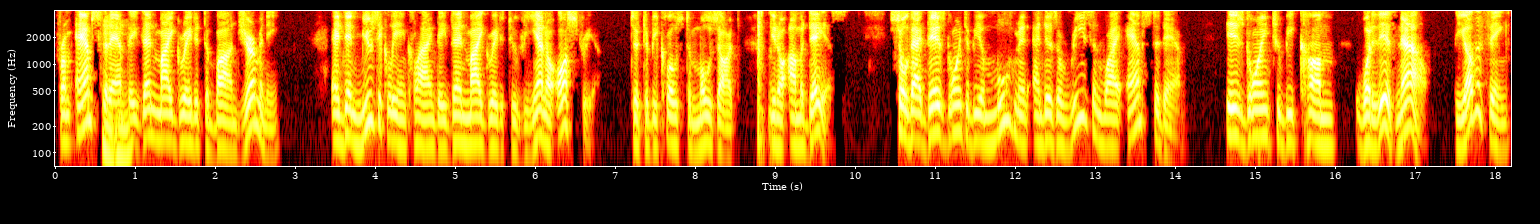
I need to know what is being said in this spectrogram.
From Amsterdam, mm-hmm. they then migrated to Bonn, Germany. And then musically inclined, they then migrated to Vienna, Austria, to, to be close to Mozart, you know, Amadeus. So that there's going to be a movement, and there's a reason why Amsterdam is going to become what it is now. The other thing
